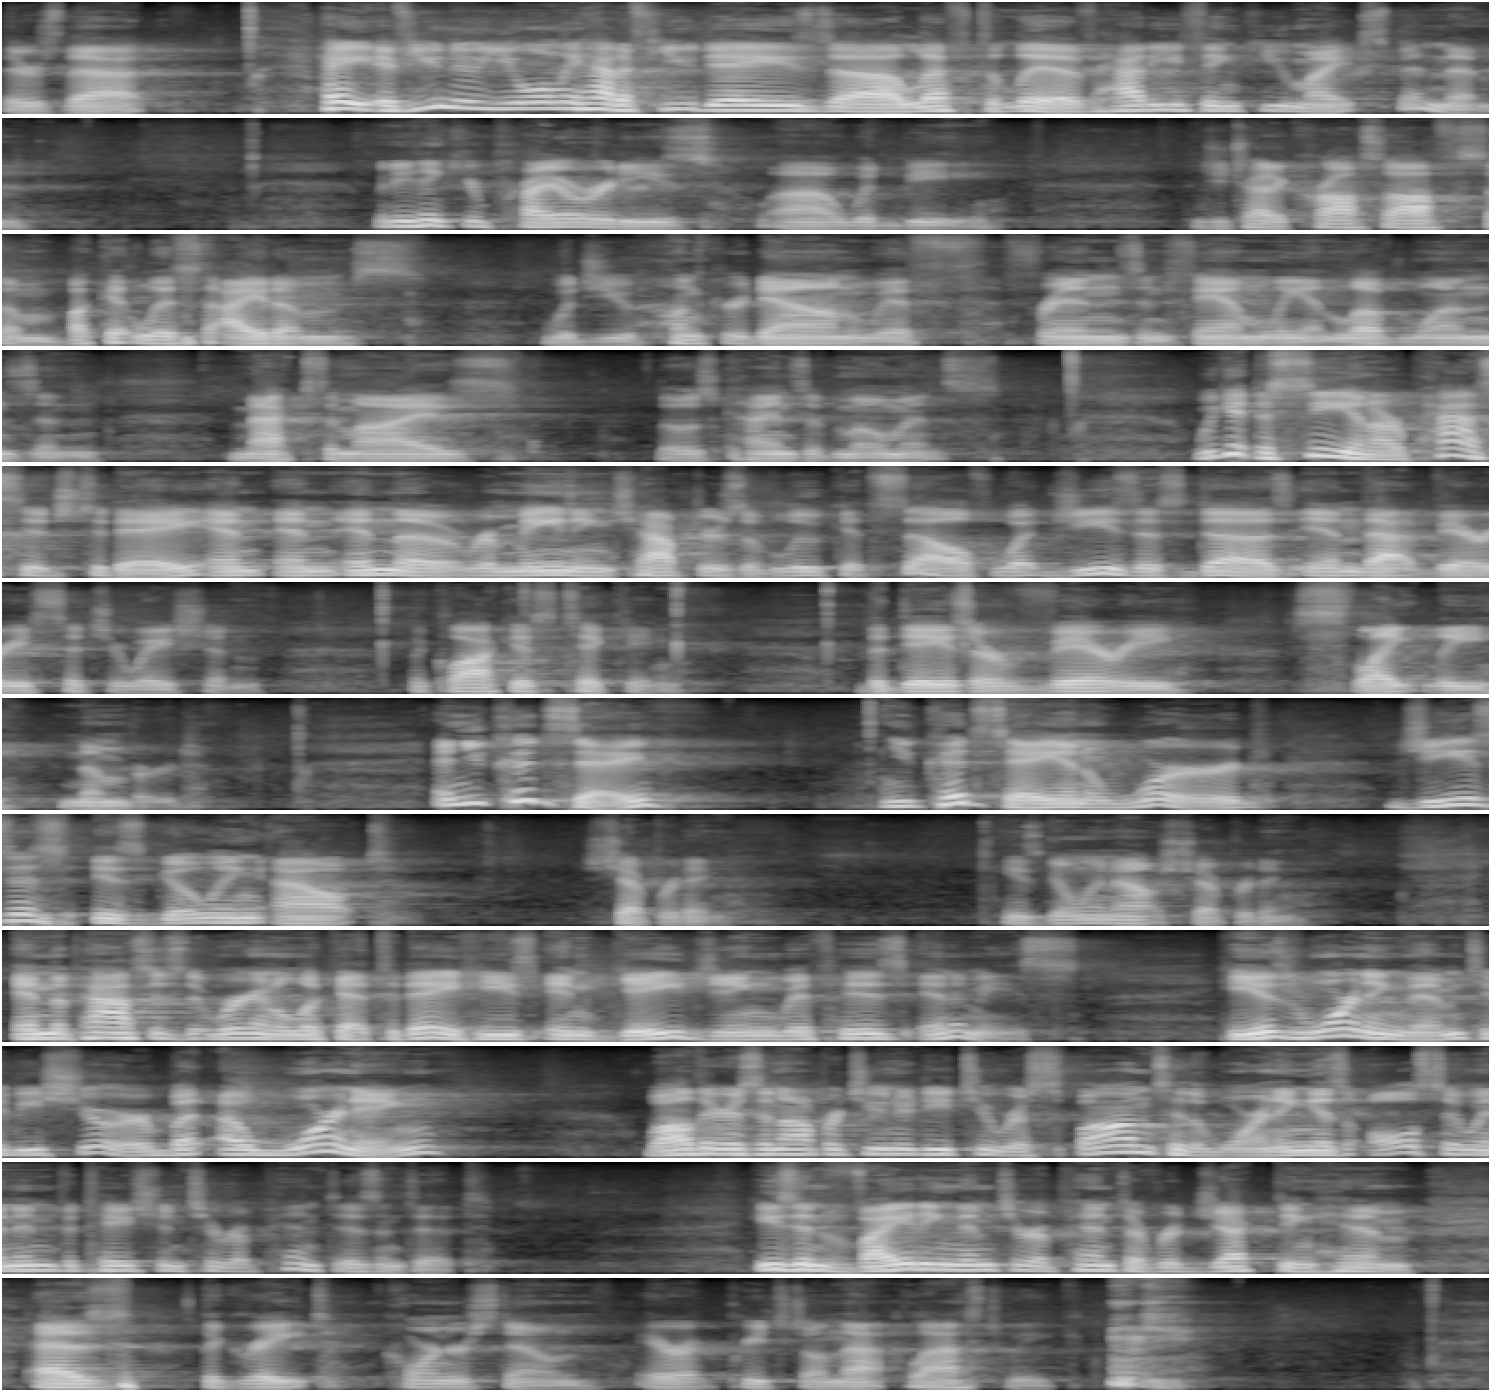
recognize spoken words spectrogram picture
there's that. Hey, if you knew you only had a few days uh, left to live, how do you think you might spend them? What do you think your priorities uh, would be? Would you try to cross off some bucket list items? Would you hunker down with friends and family and loved ones and maximize those kinds of moments. We get to see in our passage today and, and in the remaining chapters of Luke itself what Jesus does in that very situation. The clock is ticking, the days are very slightly numbered. And you could say, you could say in a word, Jesus is going out shepherding. He's going out shepherding. In the passage that we're going to look at today, he's engaging with his enemies. He is warning them, to be sure, but a warning, while there is an opportunity to respond to the warning, is also an invitation to repent, isn't it? He's inviting them to repent of rejecting him as the great cornerstone. Eric preached on that last week.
